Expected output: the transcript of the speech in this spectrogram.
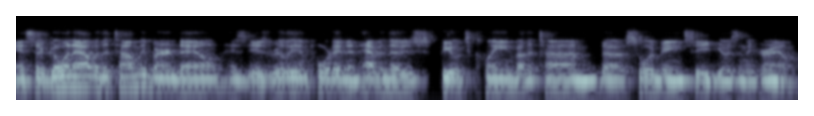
and so going out with a timely burn down is, is really important and having those fields clean by the time the soybean seed goes in the ground.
